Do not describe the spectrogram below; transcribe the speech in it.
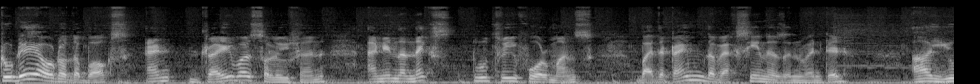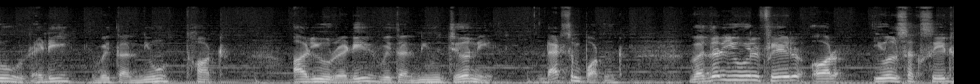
today out of the box and drive a solution and in the next 2 3 4 months by the time the vaccine is invented are you ready with a new thought? Are you ready with a new journey? That's important. Whether you will fail or you will succeed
